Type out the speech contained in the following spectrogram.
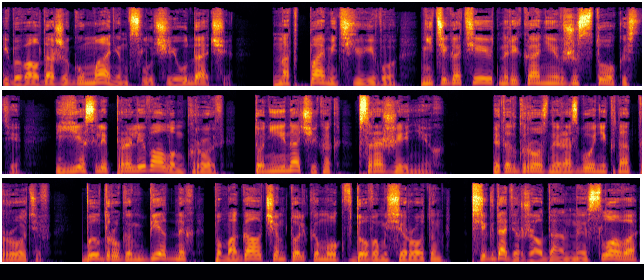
и бывал даже гуманен в случае удачи. Над памятью его не тяготеют нарекания в жестокости, и если проливал он кровь, то не иначе, как в сражениях. Этот грозный разбойник, напротив, был другом бедных, помогал чем только мог вдовам и сиротам всегда держал данное слово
